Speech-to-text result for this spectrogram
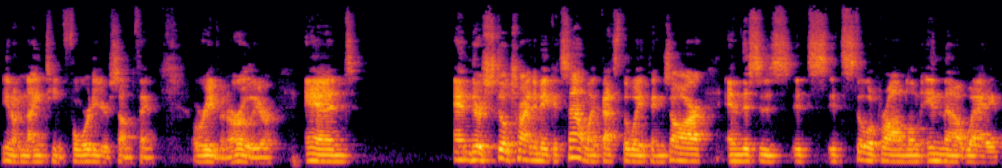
you know, 1940 or something, or even earlier. And and they're still trying to make it sound like that's the way things are and this is it's it's still a problem in that way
